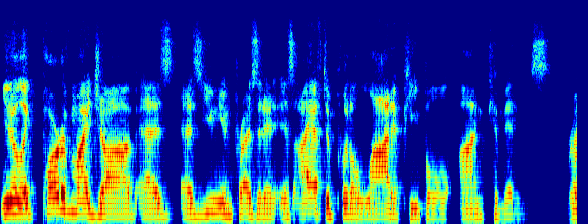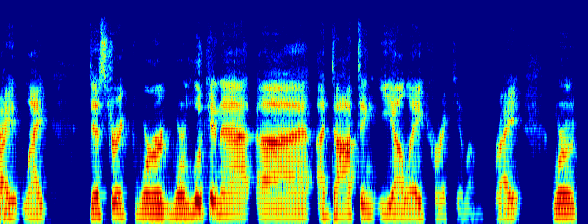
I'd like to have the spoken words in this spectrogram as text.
You know like part of my job as as union president is i have to put a lot of people on committees right, right. like district we're we're looking at uh, adopting ela curriculum right? We're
